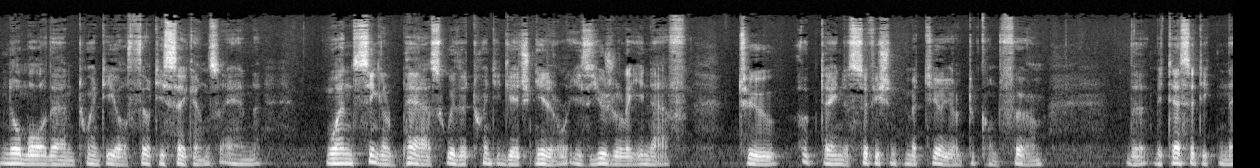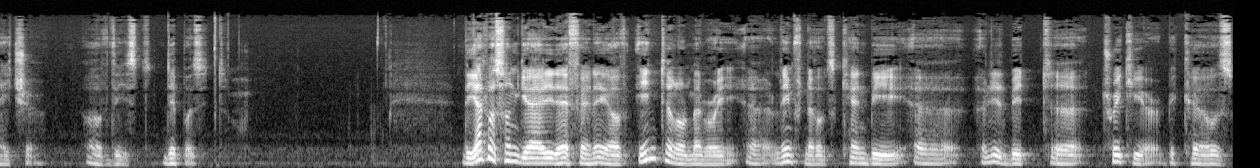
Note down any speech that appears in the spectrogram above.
no more than 20 or 30 seconds, and one single pass with a 20 gauge needle is usually enough to obtain a sufficient material to confirm the metastatic nature of this deposit. The ultrasound guided FNA of internal mammary uh, lymph nodes can be uh, a little bit uh, trickier because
